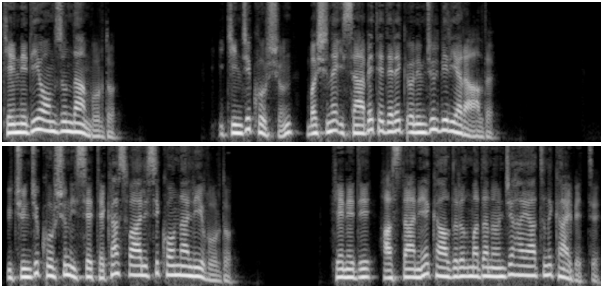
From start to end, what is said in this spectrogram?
Kennedy'yi omzundan vurdu. İkinci kurşun, başına isabet ederek ölümcül bir yara aldı. Üçüncü kurşun ise Tekas valisi Connally'yi vurdu. Kennedy, hastaneye kaldırılmadan önce hayatını kaybetti.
